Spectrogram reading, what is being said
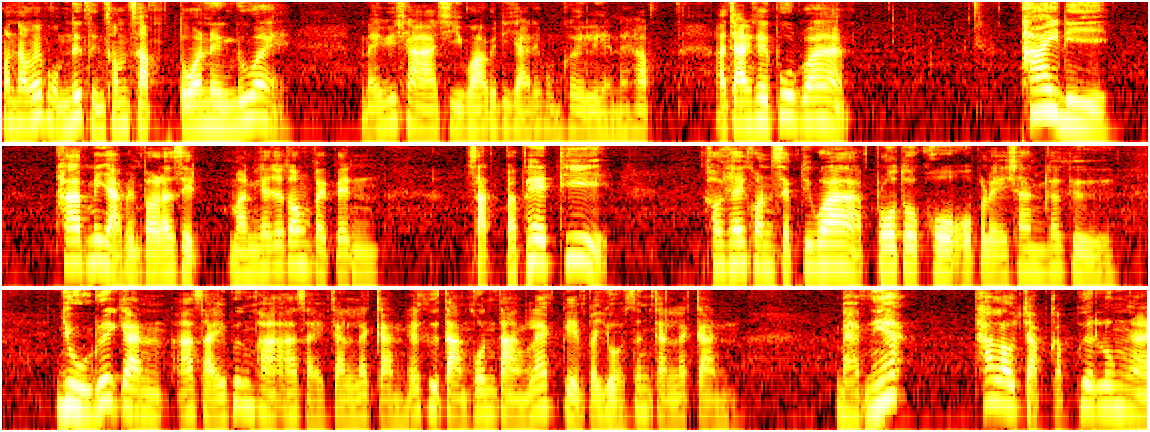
มันทำให้ผมนึกถึงคำศัพท์ตัวหนึ่งด้วย ในวิชาชีววิทยาที่ผมเคยเรียนนะครับ อาจารย์เคยพูดว่าถ้าดี ถ้าไม่อยากเป็นปรสิตมันก็จะต้องไปเป็นสัตว์ประเภทที่เขาใช้คอนเซปที่ว่า protocol operation ก็คือ อยู่ด้วยกันอาศัยพึ่งพาอาศัยกันและกัน ก็คือต่างคนต่างแลกเปลี่ยนประโยชน์ซึ่งกันและกัน แบบเนี้ยถ้าเราจับกับเพื่อนร่วมงาน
